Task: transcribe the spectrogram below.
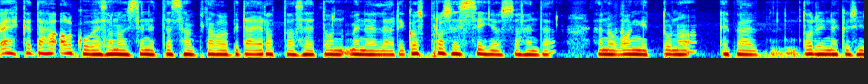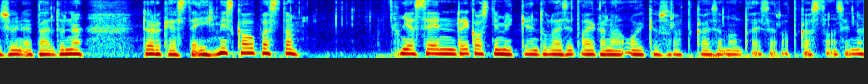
ehkä tähän alkuun sanoisin, että tässä tavalla pitää erottaa se, että on meneillään rikosprosessi, jossa häntä, hän on vangittuna epäil, todennäköisin syyn epäiltynä törkeästä ihmiskaupasta – ja sen rikosnimikkeen tulee sitten aikanaan oikeus ratkaisemaan tai se ratkaistaan siinä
